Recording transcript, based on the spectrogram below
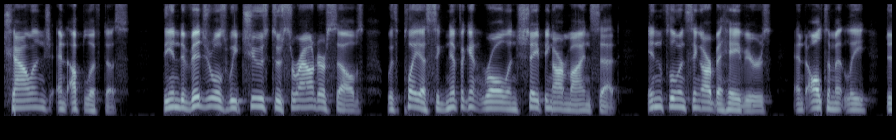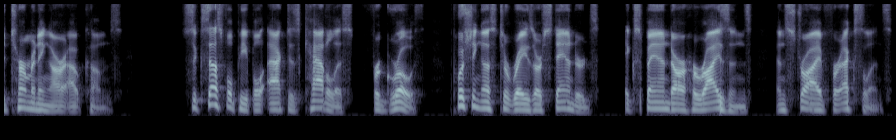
challenge, and uplift us. The individuals we choose to surround ourselves with play a significant role in shaping our mindset, influencing our behaviors, and ultimately determining our outcomes. Successful people act as catalysts for growth, pushing us to raise our standards, expand our horizons, and strive for excellence.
